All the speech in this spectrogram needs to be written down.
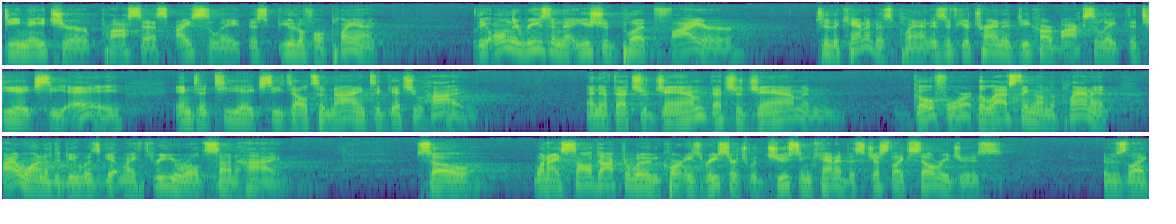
denature, process, isolate this beautiful plant. The only reason that you should put fire to the cannabis plant is if you're trying to decarboxylate the THCA into THC delta 9 to get you high. And if that's your jam, that's your jam, and go for it. The last thing on the planet I wanted to do was get my three year old son high. So when I saw Dr. William Courtney's research with juice and cannabis just like celery juice, it was like,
